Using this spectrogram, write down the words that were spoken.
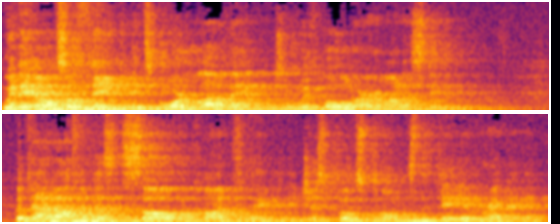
We may also think it's more loving to withhold our honesty. But that often doesn't solve the conflict, it just postpones the day of reckoning.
